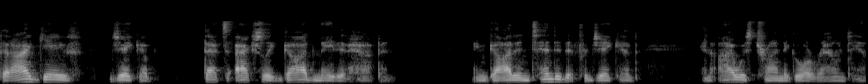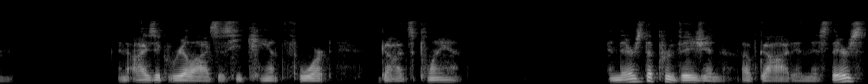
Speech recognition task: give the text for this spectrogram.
that I gave Jacob, that's actually God made it happen. And God intended it for Jacob, and I was trying to go around him. And Isaac realizes he can't thwart God's plan. And there's the provision of God in this. There's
